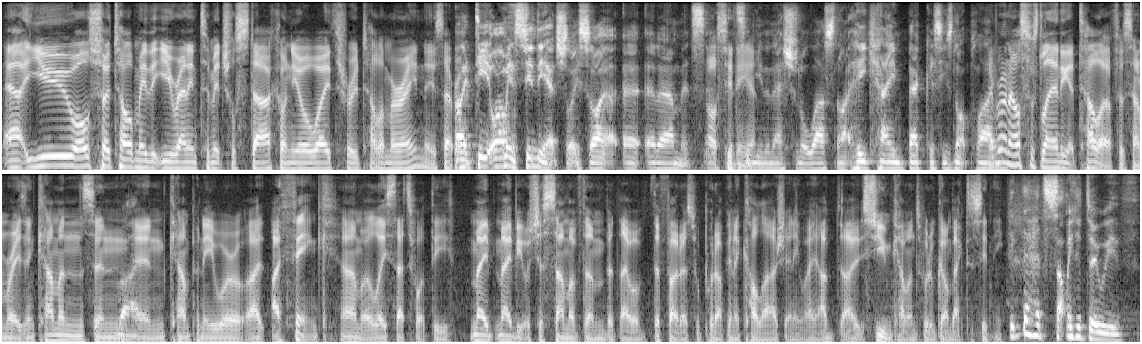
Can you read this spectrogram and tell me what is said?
Uh, you also told me that you ran into Mitchell Starc on your way through Tullamarine. Is that I right? did. Well, I'm in Sydney actually, so I, uh, at um, it's Oh, Sydney, Sydney yeah. International last night. He came back because he's not playing. Everyone else was landing at Tulla for some reason. Cummins and, Right. and company were, I, I think, um, or at least that's what the maybe, maybe it was just some of them, but they were the photos were put up in a collage anyway. I, I assume Cummins would have gone back to Sydney. I think that had something to do with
